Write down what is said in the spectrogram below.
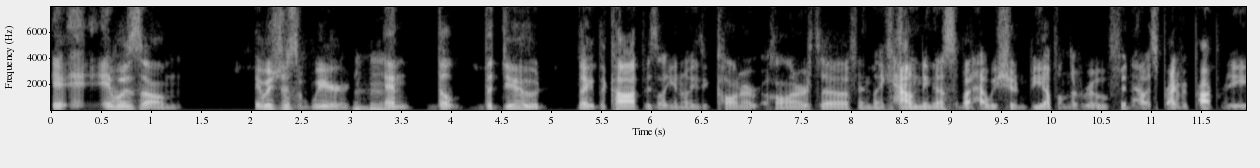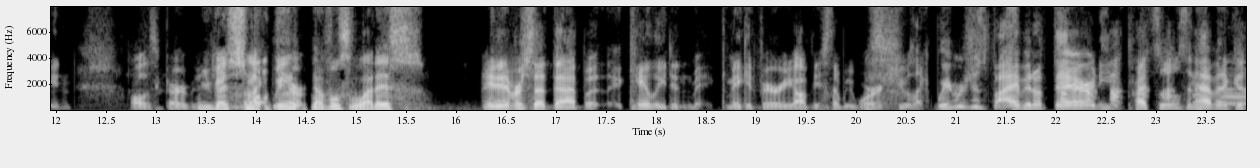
it, it it was um it was just weird Mhm. and the the dude the the cop is like you know he's calling our calling her stuff and like hounding us about how we shouldn't be up on the roof and how it's private property and all this garbage. Were you guys And, like, we smoking devil's lettuce? he never said that, but Kaylee didn't make, make it very obvious that we weren't. She was like, "We were just vibing up there and eating pretzels and having a good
